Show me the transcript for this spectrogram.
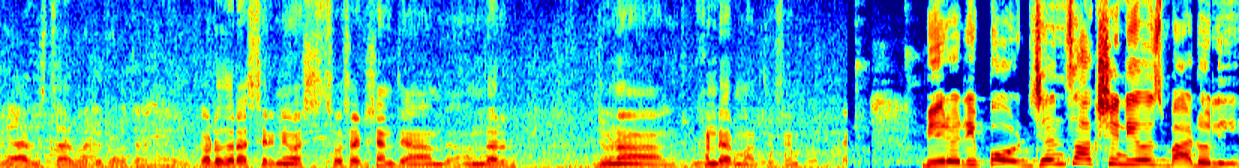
કયા વિસ્તારમાંથી કડોદરામાં આવ્યું કડોદરા શ્રીનિવાસ સોસાયટી છે ને ત્યાં અંદર જૂના ખંડરમાંથી છે. Bureau report Jansakshi news Bardoli.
